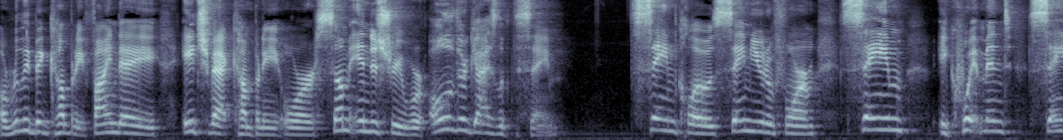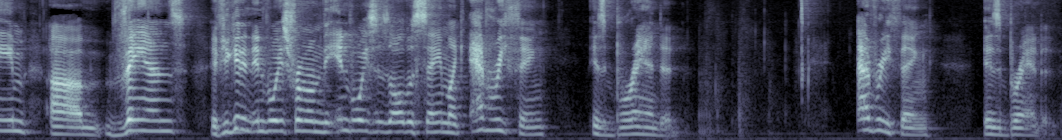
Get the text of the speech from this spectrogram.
A really big company. Find a HVAC company or some industry where all of their guys look the same. Same clothes, same uniform, same equipment, same um, vans. If you get an invoice from them, the invoice is all the same. Like everything is branded. Everything is branded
